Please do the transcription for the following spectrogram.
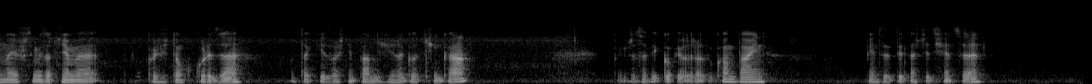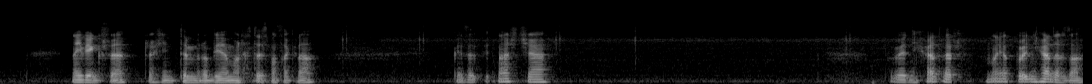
No i już w sumie zaczniemy kosić tą kukurydzę. Taki jest właśnie plan dzisiejszego odcinka. Także sobie kupię od razu kombajn. 515 tysięcy. Największy. Wcześniej tym robiłem, ale to jest masakra. 515. Odpowiedni header. No i odpowiedni header za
